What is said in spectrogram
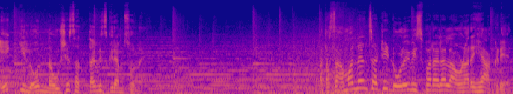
एक किलो नऊशे सत्तावीस ग्रॅम सोनं आहे. आता सामान्यांसाठी डोळे विस्फारायला लावणारे हे आकडे आहेत.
